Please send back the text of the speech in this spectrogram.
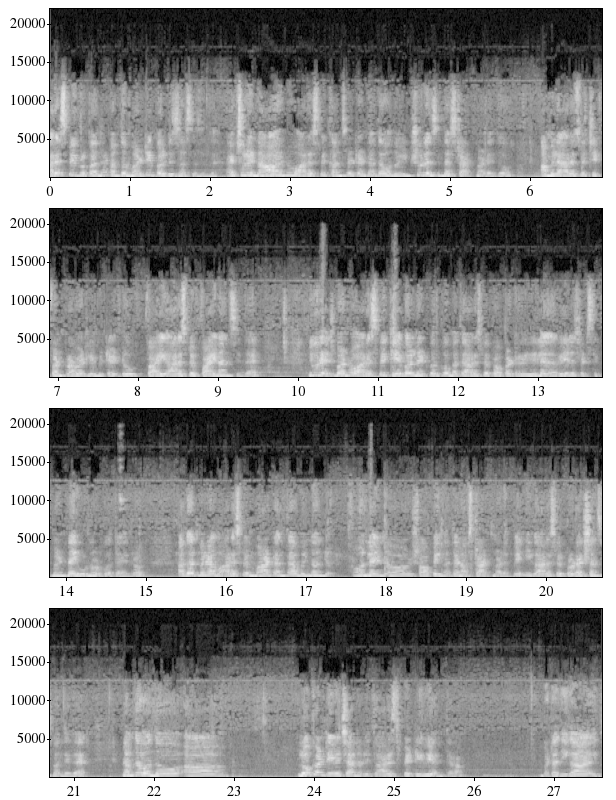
R S P group ಅಂದ್ರೆ ನಮ್ದು ಮಲ್ಟಿಪಲ್ ಬಿಸ್ನೆಸ್ ಇದೆ. ಆಕ್ಚುಲಿ ನಾನು ಆರ್ ಎಸ್ ಪಿ ಕನ್ಸಲ್ಟೆಂಟ್ ಅಂತ ಒಂದು ಇನ್ಶೂರೆನ್ಸ್ ಇಂದ ಸ್ಟಾರ್ಟ್ ಮಾಡಿದ್ದು. ಆಮೇಲೆ R S P chit fund private limited R S P finance ಇದೆ. ಇವ್ರ ಯಜಮಾನ್ರು R S P cable network ಮತ್ತೆ R S P property real estate ಸೆಗ್ಮೆಂಟ್ನ ಇವ್ರು ನೋಡ್ಕೋತಾ ಇದ್ರು. ಅದಾದ್ಮೇಲೆ ನಾವು ಆರ್ ಎಸ್ ಪಿ ಮಾರ್ಟ್ ಅಂತ ಇನ್ನೊಂದು ಆನ್ಲೈನ್ ಶಾಪಿಂಗ್ ಅಂತ ನಾವು ಸ್ಟಾರ್ಟ್ ಮಾಡಿದ್ವಿ. ಈಗ ಆರ್ ಎಸ್ ಪಿ ಪ್ರೊಡಕ್ಷನ್ಸ್ ಬಂದಿದೆ. ನಮ್ದು ಒಂದು ಲೋಕಲ್ ಟಿವಿ ಚಾನಲ್ ಇತ್ತು, ಆರ್ ಎಸ್ ಪಿ ಟಿವಿ ಅಂತ. ಬಟ್ ಅದೀಗ ಈಗ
